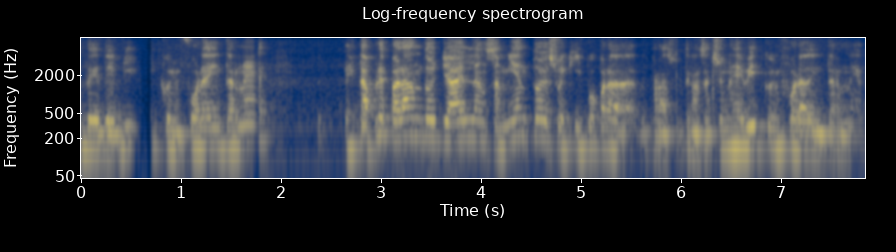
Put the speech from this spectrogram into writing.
de, de Bitcoin fuera de Internet, está preparando ya el lanzamiento de su equipo para, para sus transacciones de Bitcoin fuera de Internet.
